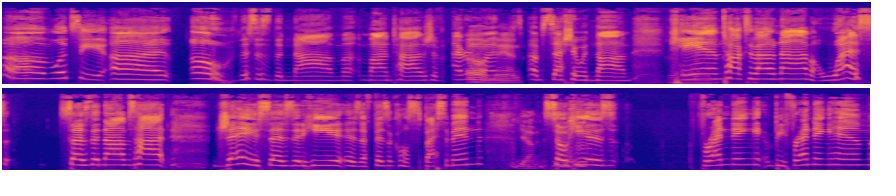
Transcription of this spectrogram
Um, let's see. Uh oh, this is the Nam montage of everyone's man. obsession with Nam. Kam talks about Nam. Wes says that Nam's hot. Jay says that he is a physical specimen. Yeah. So he is friending befriending him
